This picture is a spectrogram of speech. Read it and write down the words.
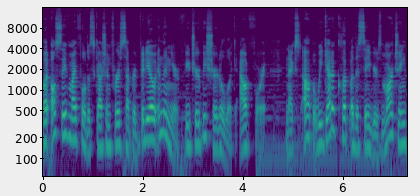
but I'll save my full discussion for a separate video in the near future, be sure to look out for it. Next up, we get a clip of the Saviors marching,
